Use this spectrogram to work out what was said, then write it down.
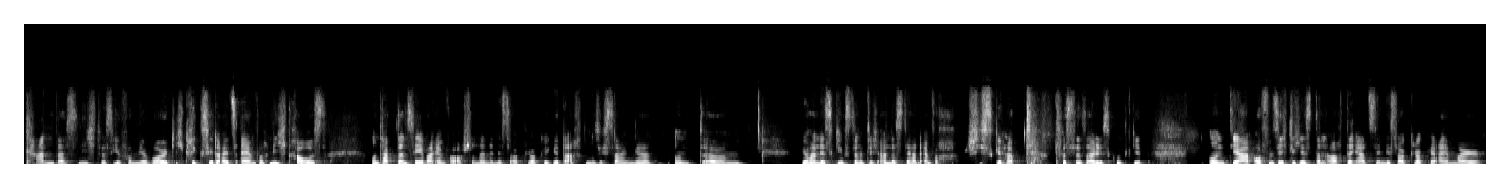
kann das nicht, was ihr von mir wollt. Ich krieg sie da jetzt einfach nicht raus und habe dann selber einfach auch schon an eine Sauglocke gedacht, muss ich sagen. Ja. Und ähm, Johannes ging es dann natürlich anders, der hat einfach Schiss gehabt, dass das alles gut geht. Und ja, offensichtlich ist dann auch der Ärztin die Sauglocke einmal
